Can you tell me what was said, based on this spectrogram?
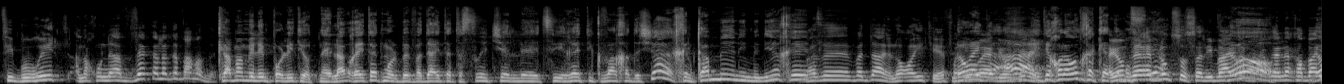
ציבורית, אנחנו ניאבק על הדבר הזה. כמה מילים פוליטיות. נעלם, ראית אתמול בוודאי את התסריט של אה, צעירי תקווה חדשה, חלקם, אה, אני מניח... אה, מה זה ודאי? לא ראיתי, איפה לא אני ראית? רואה? אני אה. הייתי יכול להראות לך, כי אתה היום מופיע. זה ערב לוקסוס, אני בא אליו, לא, אחרי זה נלך הביתה.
